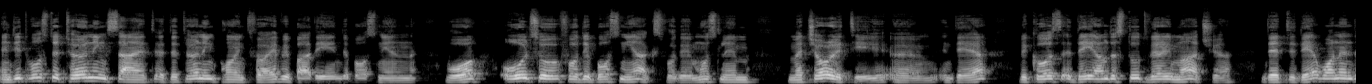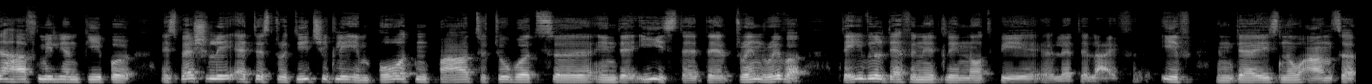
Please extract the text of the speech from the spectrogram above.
And it was the turning side, uh, the turning point for everybody in the Bosnian war, also for the Bosniaks, for the Muslim majority um, in there, because they understood very much uh, that their one and a half million people, especially at the strategically important part towards uh, in the east, at the Drin River, they will definitely not be uh, let alive if there is no answer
